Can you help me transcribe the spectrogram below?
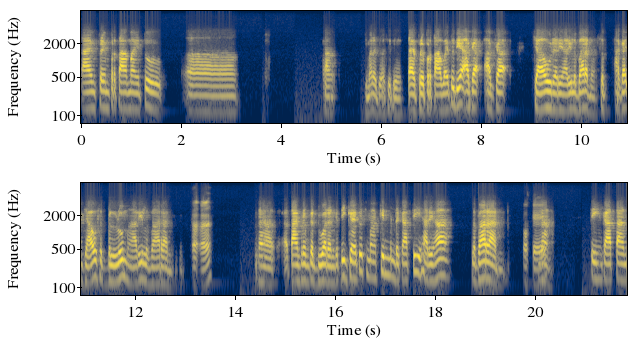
time frame pertama itu tang- gimana jelasin Time frame pertama itu dia agak agak jauh dari hari Lebaran, nah. Se- agak jauh sebelum hari Lebaran. Heeh. Nah, time frame kedua dan ketiga itu semakin mendekati hari H Lebaran. Oke. Nah, tingkatan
